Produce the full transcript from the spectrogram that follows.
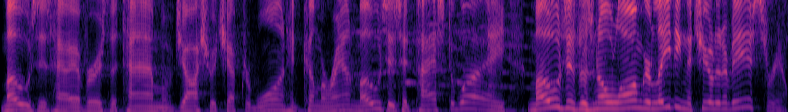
Moses, however, as the time of Joshua chapter 1 had come around, Moses had passed away. Moses was no longer leading the children of Israel.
